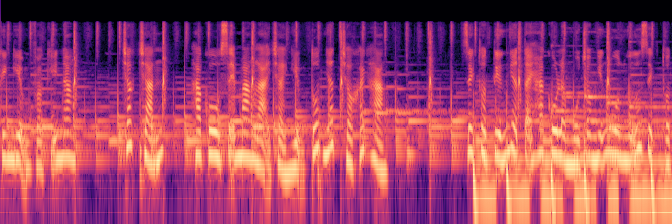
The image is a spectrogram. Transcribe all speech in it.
kinh nghiệm và kỹ năng, chắc chắn Hako sẽ mang lại trải nghiệm tốt nhất cho khách hàng. Dịch thuật tiếng Nhật tại Hako là một trong những ngôn ngữ dịch thuật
